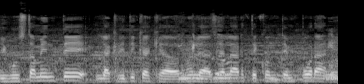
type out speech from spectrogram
Y justamente la crítica que Adorno le hace al arte contemporáneo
